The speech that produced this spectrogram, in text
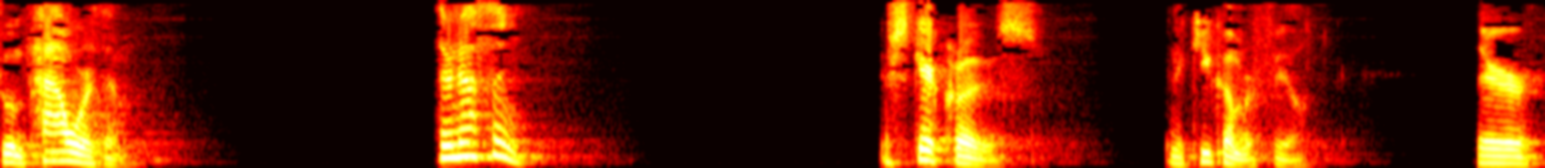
to empower them. They're nothing. They're scarecrows in a cucumber field. They're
